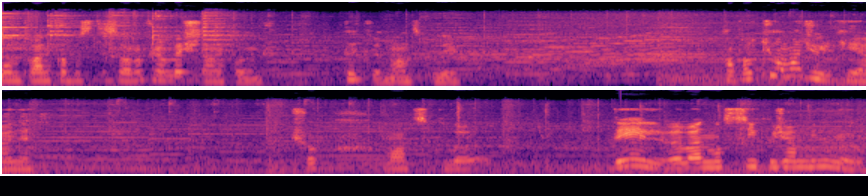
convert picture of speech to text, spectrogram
10 tane kapasitesi var şu an 5 tane koymuş. Kötü mantıklı değil. Kapatıyor amacı ülke yani. Çok mantıklı değil ve ben nasıl yıkacağım bilmiyorum.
